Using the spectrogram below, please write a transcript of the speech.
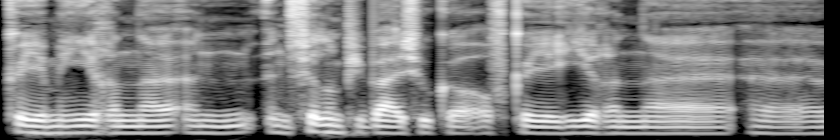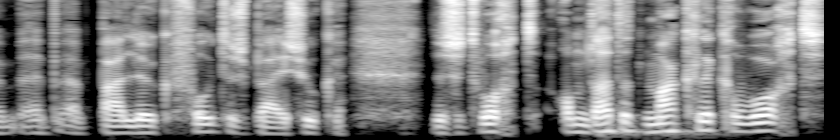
kun je me hier een, eh, een, een filmpje bij zoeken of kun je hier een, een paar leuke foto's bij zoeken. Dus het wordt, omdat het makkelijker wordt,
